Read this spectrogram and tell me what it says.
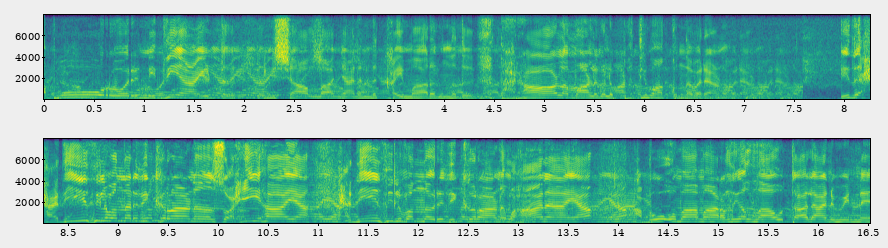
അപൂർവ ഒരു നിധിയായിട്ട് ഇൻഷാ അല്ലാഹ് ഞാൻ ഇന്ന് കൈമാറുന്നത് ധാരാളം ആളുകൾ പതിവാക്കുന്നവരാണ്. ഇത് ഹദീസിൽ വന്ന ഒരു ദിക്റാണ് സ്വഹീഹായ ഹദീസിൽ വന്ന ഒരു ദിക്റാണ് മഹാനായ അബൂ ഉമാമ റളിയല്ലാഹു തആല അൻഹുവിനെ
